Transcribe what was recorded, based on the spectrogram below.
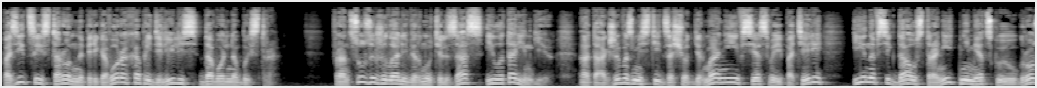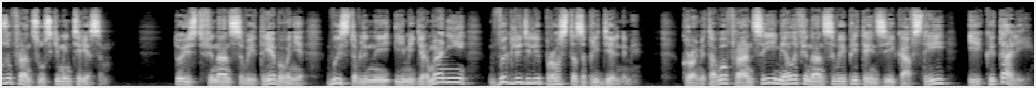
Позиции сторон на переговорах определились довольно быстро. Французы желали вернуть Эльзас и Лотарингию, а также возместить за счет Германии все свои потери и навсегда устранить немецкую угрозу французским интересам. То есть финансовые требования, выставленные ими Германии, выглядели просто запредельными. Кроме того, Франция имела финансовые претензии к Австрии и к Италии.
